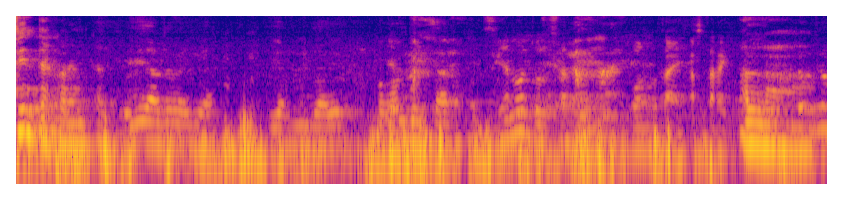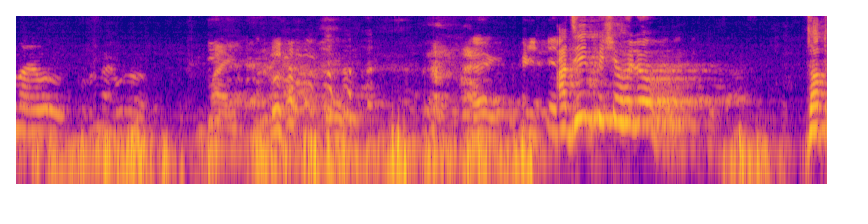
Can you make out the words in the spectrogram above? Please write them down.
চিন্তা করেন আল্লাহ। আজীব বিষয় হইল যত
